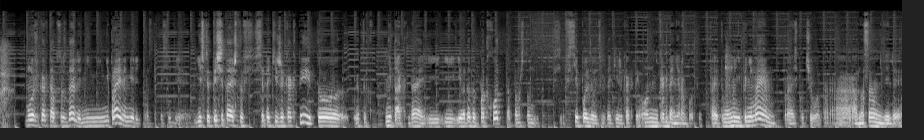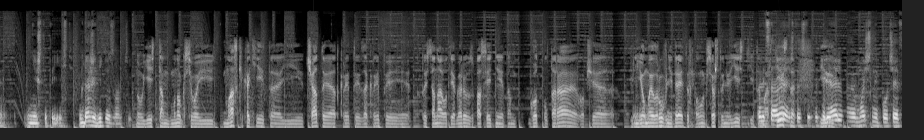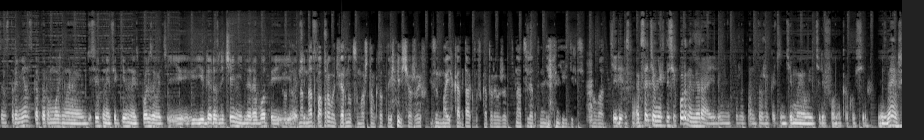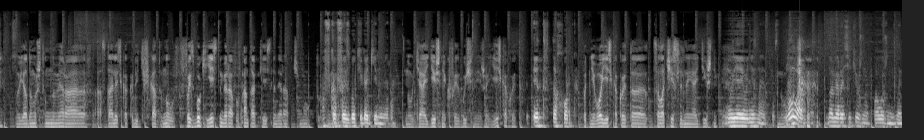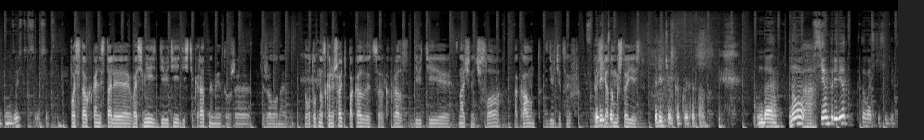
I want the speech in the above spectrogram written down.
Мы уже как-то обсуждали, не, не, неправильно мерить просто по себе. Если ты считаешь, что все такие же, как ты, то это не так, да, и, и, и вот этот подход о том, что все пользователи такие же, как ты, он никогда не работает. Поэтому мы не понимаем про чего-то, а, а на самом деле в ней что-то есть. Даже видеозвонки. Ну, есть там много всего, и маски какие-то, и чаты открытые, закрытые. То есть она, вот я говорю, за последние там год-полтора вообще в нее Mail.ru внедряет, по-моему, все, что у нее есть. И там артиста. Это и... реально мощный, получается, инструмент, с которым можно действительно эффективно использовать и, и для развлечений, и для работы. Ну, и да. Надо попробовать вернуться, может, там кто-то еще жив из моих контактов, которые уже 15 лет не, не виделись. Ну ладно. Интересно. А, кстати, у них до сих пор номера, или у них уже там тоже какие-нибудь имейлы и телефоны, как у всех? Не знаешь? Ну, я думаю, что номера остались как идентификаторы. Ну, в Фейсбуке есть номера, в ВКонтакте есть номера. Почему? Тут а в, в Фейсбуке какие номера? Ну, у тебя айдишник фейсбучный же есть какой-то? Это Тахорг. Под него есть какой-то целочисленный айдишник. Ну, я его не знаю просто. Ну, ну вот. ладно, номер ICQ положено знать наизусть, собственно. После того, как они стали 8, 9 и 10-кратными, это уже тяжело, наверное. Но вот тут на скриншоте показывается как раз 9-значное число, аккаунт с 9 цифр. Старичок. То есть я думаю, что есть. Старичок какой-то там. Да. Ну, а. всем привет, кто в Аське сидит.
